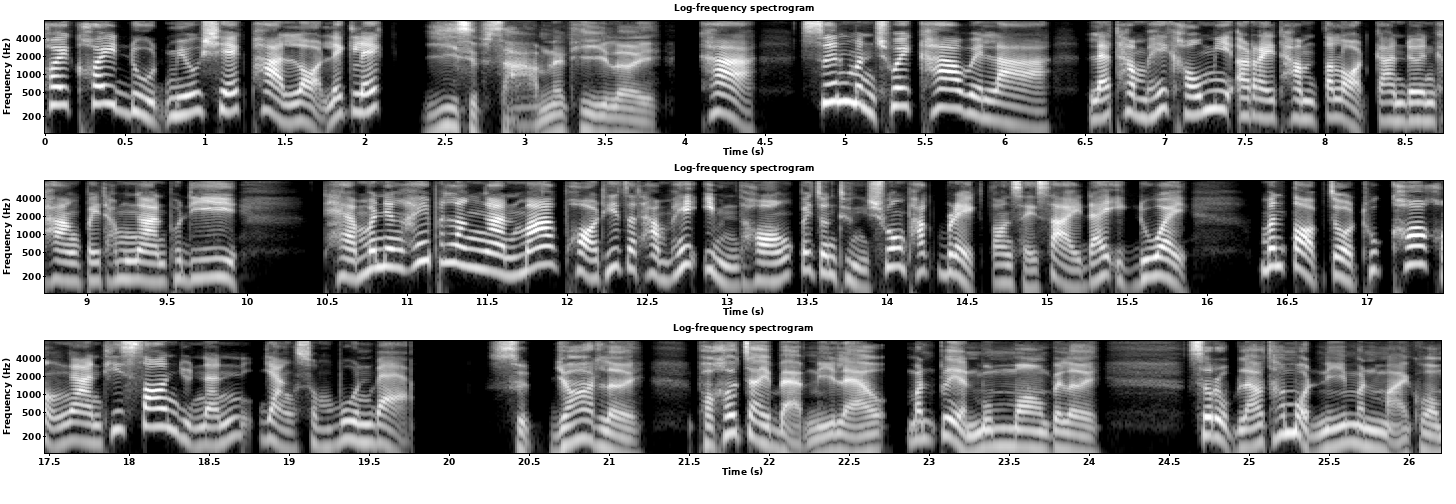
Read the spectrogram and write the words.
ค่อยๆ ดูดมิลค์เชคผ่านหลอดเล็ก 23 นาทีเลยๆค่ะ ซึ่งมันช่วยฆ่าเวลา และทำให้เขามีอะไรทำตลอดการเดินทางไปทำงานพอดี แถมมันยังให้พลังงานมากพอที่จะทำให้อิ่มท้องไปจนถึงช่วงพักเบรกตอนสายๆได้อีกด้วย มันตอบโจทย์ทุกข้อของงานที่ซ่อนอยู่นั้นอย่างสมบูรณ์แบบ สุดยอดเลย พอเข้าใจแบบนี้แล้วมันเปลี่ยนมุมมองไปเลย สรุปแล้วทั้งหมดนี้มันหมายความ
